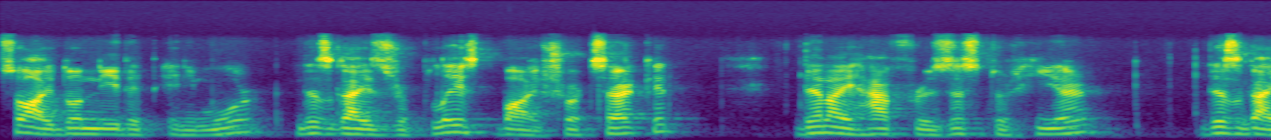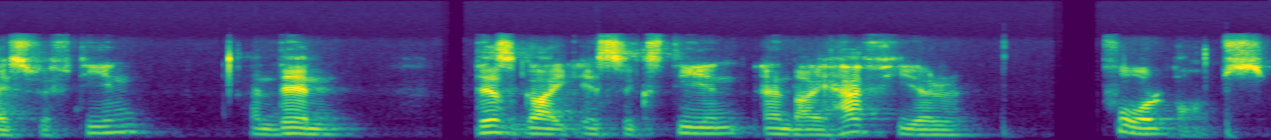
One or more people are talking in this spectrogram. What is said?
so I don't need it anymore. This guy is replaced by short circuit. Then I have resistor here. This guy is 15, and then this guy is 16, and I have here 4 ohms.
